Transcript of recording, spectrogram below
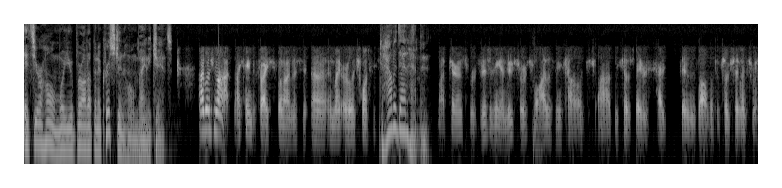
It's your home. Were you brought up in a Christian home by any chance? I was not. I came to Christ when I was uh, in my early 20s. How did that happen? My parents were visiting a new church while I was in college uh, because they had been involved with a church that went through a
